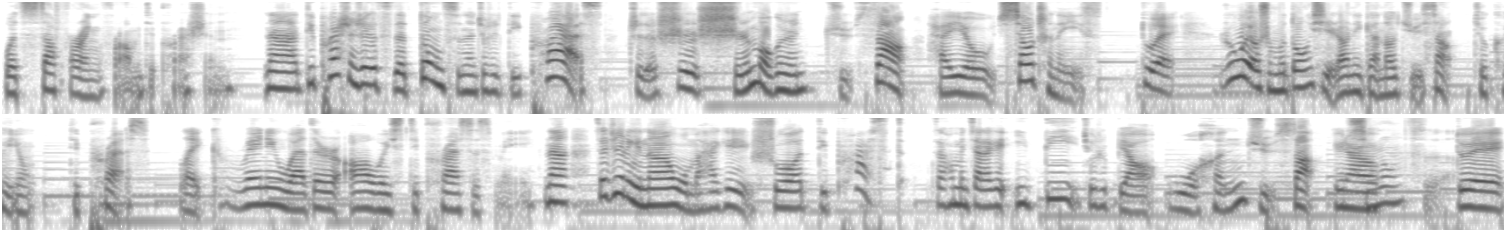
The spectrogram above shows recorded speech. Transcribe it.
was suffering from depression。那 depression 这个词的动词呢，就是 depress，指的是使某个人沮丧，还有消沉的意思。对，如果有什么东西让你感到沮丧，就可以用 depress。Like rainy weather always depresses me。那在这里呢，我们还可以说 depressed，在后面加了个 ed，就是表我很沮丧。形容词。对，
